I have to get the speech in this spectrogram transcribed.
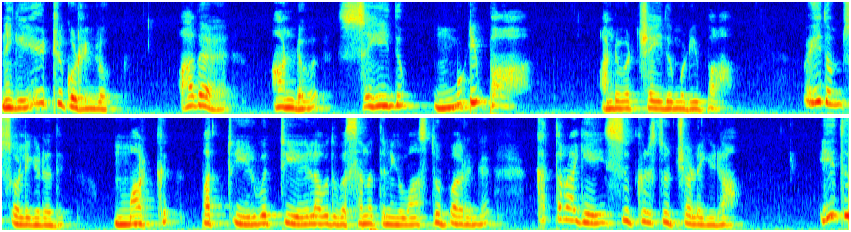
நீங்கள் ஏற்றுக்கொள்கிறீங்களோ அதை ஆண்டவர் செய்து முடிப்பா. ஆண்டவர் செய்து முடிப்பா. வேதம் சொல்லுகிறது மார்க்கு பத்து இருபத்தி ஏழாவது வசனத்தை நீங்கள் வாஸ்து பாருங்க. கத்தராகிய இயேசு கிறிஸ்து சொல்லுகிறான் இது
